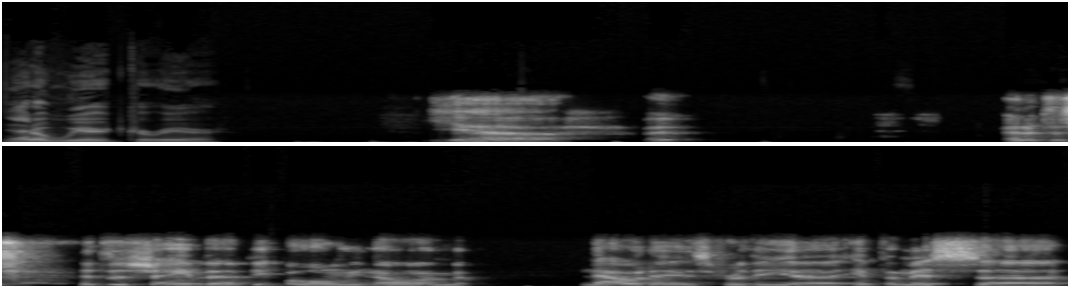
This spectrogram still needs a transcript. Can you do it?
He had a weird career. Yeah. And it's a, it's a shame that people only know him nowadays for the uh, infamous uh,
